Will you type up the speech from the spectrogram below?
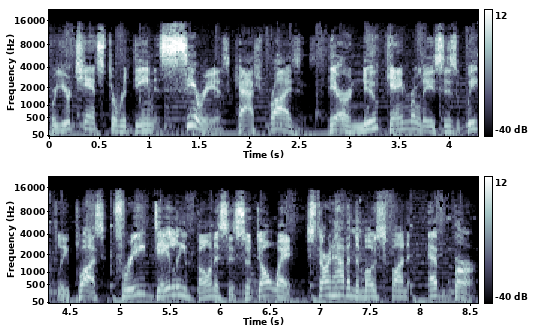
for your chance to redeem serious cash prizes. There are new game releases weekly, plus free daily bonuses. So don't wait. Start having the most fun ever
